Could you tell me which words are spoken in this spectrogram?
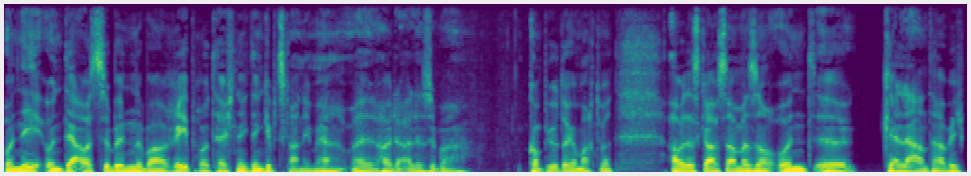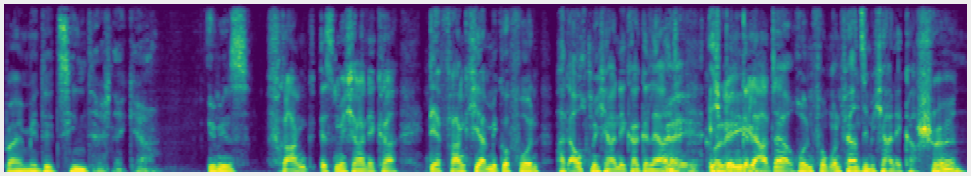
Und nee, und der Auszubildende war Reprotechnik, den gibt's gar nicht mehr, weil heute alles über Computer gemacht wird. Aber das gab's damals noch und äh, gelernt habe ich bei Medizintechnik, ja. Übrigens, Frank ist Mechaniker. Der Frank hier am Mikrofon hat auch Mechaniker gelernt. Hey, ich bin gelernter Rundfunk- und Fernsehmechaniker. Schön.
